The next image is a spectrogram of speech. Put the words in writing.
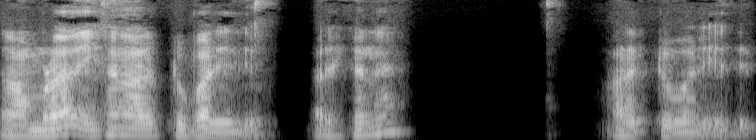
তো আমরা এখানে আরেকটু বাড়িয়ে দিব। আর এখানে আরেকটু বাড়িয়ে দিব।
